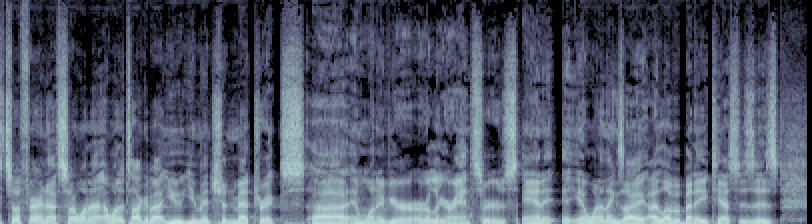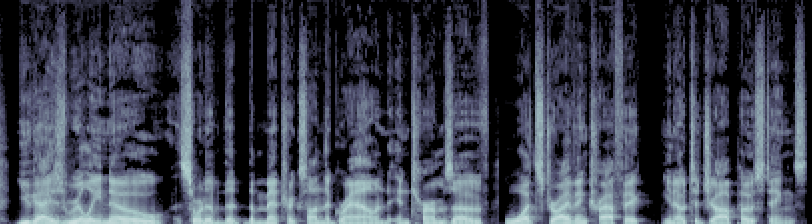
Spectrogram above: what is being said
So fair enough. So I want to I want to talk about you. You mentioned metrics uh, in one of your earlier answers, and it, you know one of the things I, I love about ATS is, is you guys really know sort of the the metrics on the ground in terms of what's driving traffic you know to job postings.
